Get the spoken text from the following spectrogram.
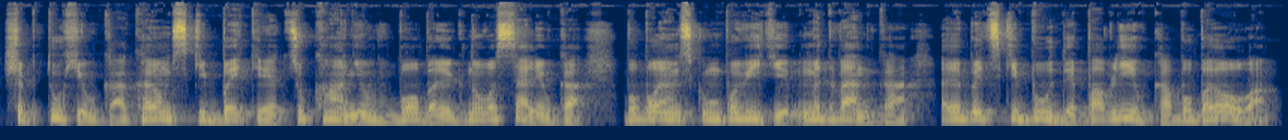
Шептухівка, Кромські бики, Цуканів, Боберик, Новоселівка, в Обоянському повіті Медвенка, Рибицькі Буди, Павлівка, Боброва.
